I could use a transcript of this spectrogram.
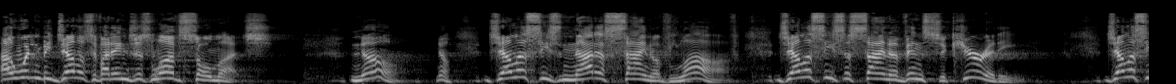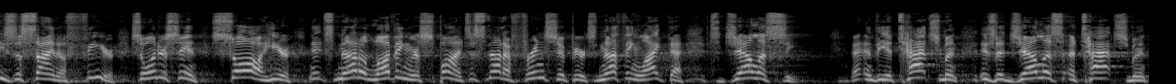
I wouldn't be jealous if I didn't just love so much. No, no. Jealousy is not a sign of love. Jealousy is a sign of insecurity. Jealousy is a sign of fear. So understand, Saul here, it's not a loving response. It's not a friendship here. It's nothing like that. It's jealousy. And the attachment is a jealous attachment,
